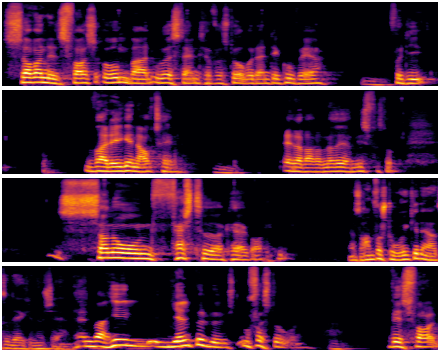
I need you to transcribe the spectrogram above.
så var Niels Foss åbenbart ud af stand til at forstå, hvordan det kunne være. Fordi var det ikke en aftale? Eller var der noget, jeg misforstod? Så nogle fastheder kan jeg godt lide. Altså han forstod ikke det til det, kan du sige. Han var helt hjælpeløst uforstående hvis folk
